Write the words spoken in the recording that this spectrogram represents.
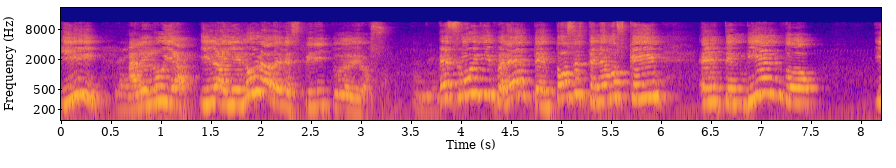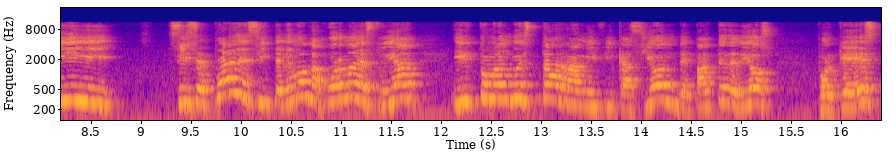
y, aleluya, y la llenura del Espíritu de Dios. Es muy diferente. Entonces tenemos que ir entendiendo y si se puede, si tenemos la forma de estudiar, ir tomando esta ramificación de parte de Dios, porque es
